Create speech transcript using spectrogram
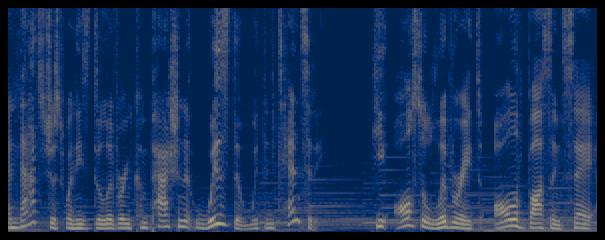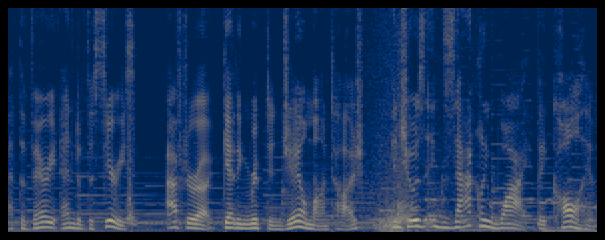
And that's just when he's delivering compassionate wisdom with intensity. He also liberates all of Ba Sing Se at the very end of the series after a getting ripped in jail montage and shows exactly why they call him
